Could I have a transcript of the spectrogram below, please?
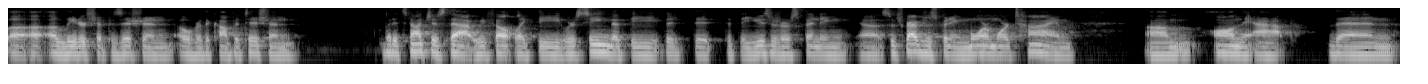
a, a leadership position over the competition. But it's not just that. We felt like the we're seeing that the, the, the that the users are spending uh, subscribers are spending more and more time um, on the app than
